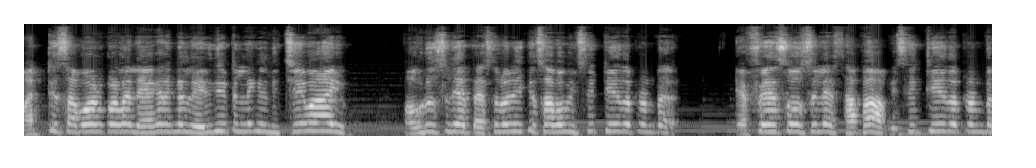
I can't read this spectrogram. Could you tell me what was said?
മറ്റ് സഭകൾക്കുള്ള ലേഖനങ്ങളിൽ എഴുതിയിട്ടില്ലെങ്കിൽ നിശ്ചയമായും പൗലൂസിലെ തെസലോനിക്ക സഭ വിസിറ്റ് ചെയ്തിട്ടുണ്ട്. എഫ് എസോസിലെ സഭ വിസിറ്റ് ചെയ്തിട്ടുണ്ട്.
